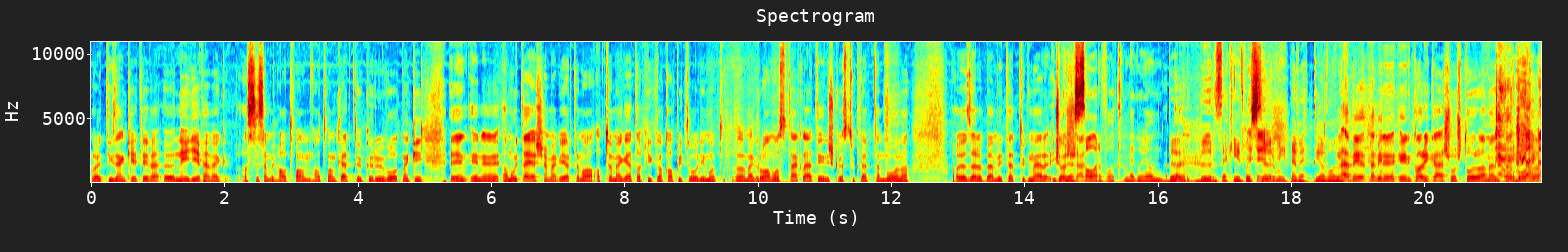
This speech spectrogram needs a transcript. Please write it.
vagy 12 éve, 4 éve, meg azt hiszem, hogy 60-62 körül volt neki. Én, én amúgy teljesen megértem a, a tömeget, akik a kapitóliumot megrohamozták, lehet én is köztük lettem volna, ahogy az előbb említettük, mert Csak olyan igazság... szarvat, meg olyan bőr, bőrzekét, vagy szörmét nevettél volna. Nem, én, nem én, én karikás ostorral mentem volna.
